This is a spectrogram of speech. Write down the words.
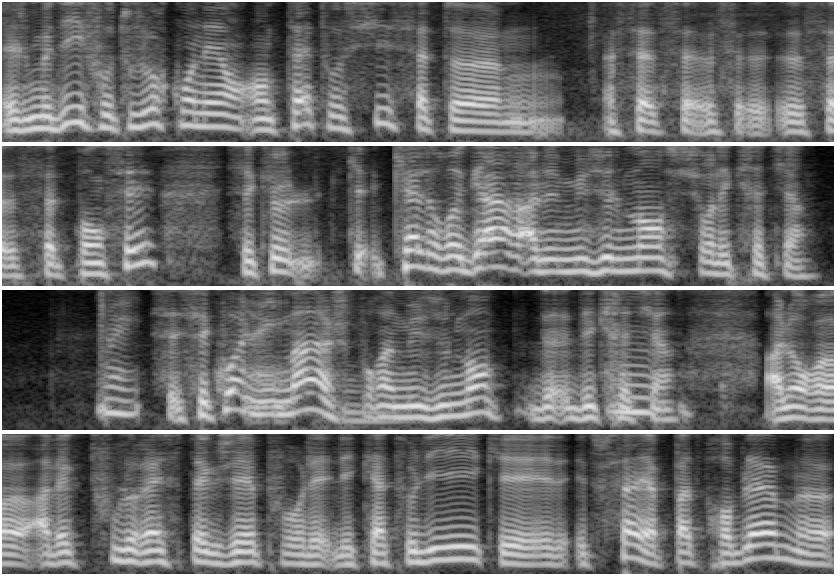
Et je me dis, il faut toujours qu'on ait en, tête aussi cette, euh, cette, cette- cette- cette pensée, c'est que- quel regard a le musulman sur les chrétiens? Oui. c'est quoi Oui. l'image pour un musulman de- des chrétiens? Alors, euh, avec tout le respect que j'ai pour les, les catholiques et, et tout ça, il n'y a pas de problème. euh,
